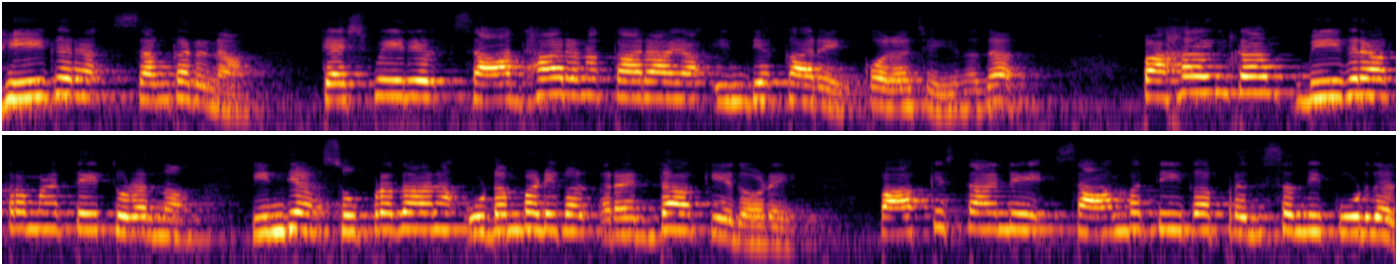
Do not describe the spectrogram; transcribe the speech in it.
ഭീകര സംഘടന കശ്മീരിൽ സാധാരണക്കാരായ ഇന്ത്യക്കാരെ കൊല ചെയ്യുന്നത്. പഹൽഗാം ഭീകരാക്രമണത്തെ തുടർന്ന് ഇന്ത്യ സുപ്രധാന ഉടമ്പടികൾ റദ്ദാക്കിയതോടെ പാകിസ്ഥാന്റെ സാമ്പത്തിക പ്രതിസന്ധി കൂടുതൽ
